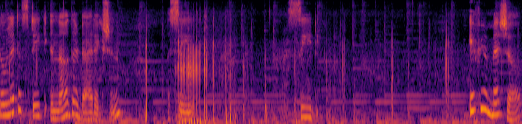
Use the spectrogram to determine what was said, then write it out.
Now let us take another direction, say CD. If you measure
